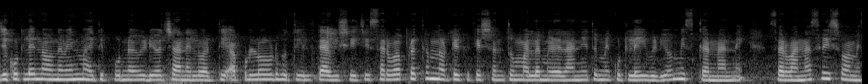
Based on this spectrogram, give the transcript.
जे कुठले नवनवीन माहितीपूर्ण व्हिडिओ चॅनलवरती अपलोड होतील त्याविषयीची सर्वप्रथम नोटिफिकेशन तुम्हाला मिळेल आणि तुम्ही कुठलेही व्हिडिओ मिस करणार नाही. सर्वांना श्री स्वामी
